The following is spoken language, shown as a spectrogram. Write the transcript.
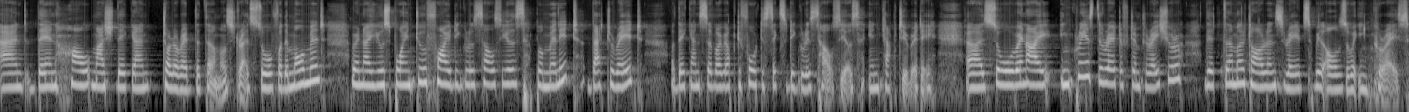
and then how much they can tolerate the thermal stress. So for the moment, when I use 0.25 degrees Celsius per minute, that rate, they can survive up to 46 degrees Celsius in captivity. Uh, so when I increase the rate of temperature, the thermal tolerance rates will also increase.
